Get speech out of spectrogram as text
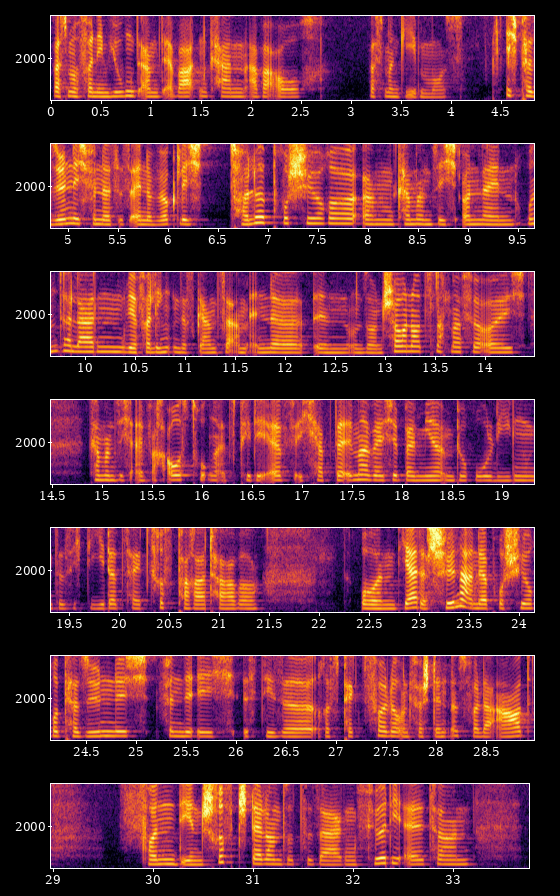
was man von dem Jugendamt erwarten kann, aber auch, was man geben muss. Ich persönlich finde, es ist eine wirklich tolle Broschüre, ähm, kann man sich online runterladen. Wir verlinken das Ganze am Ende in unseren Shownotes nochmal für euch. Kann man sich einfach ausdrucken als PDF. Ich habe da immer welche bei mir im Büro liegen, dass ich die jederzeit griffparat habe. Und ja, das Schöne an der Broschüre persönlich, finde ich, ist diese respektvolle und verständnisvolle Art von den Schriftstellern sozusagen für die Eltern,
